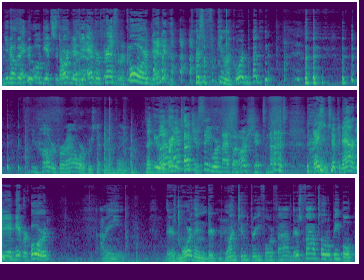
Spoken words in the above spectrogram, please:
You know, maybe we'll get started if you ever press record, damn it. There's a fucking record button. You hovered for an hour pushing that damn thing. It's like you was Well, afraid to as touch you can it. see, we're back on our shit tonight. Jason took an hour to him hit record. I mean, there's more than there. One, two, three, four, five. There's five total people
